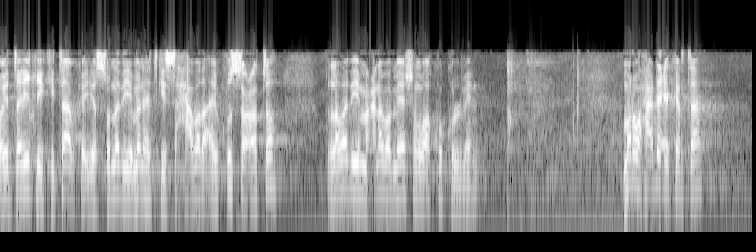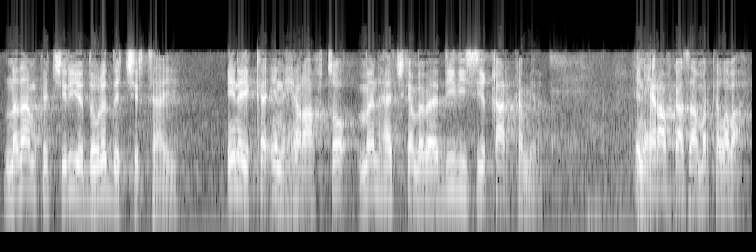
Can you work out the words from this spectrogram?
oy dariiqii kitaabka iyo sunnadii manhajkii saxaabada ay ku socoto labadii macnoba meeshan waa ku kulmeen. Mar waxaa dhici karta nidaamka jiriya dowladda jirtaay inay ka inxiraafto manhajka mabaadidiisii qaar ka mida inxiraafkaasaa marka laba. Ah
